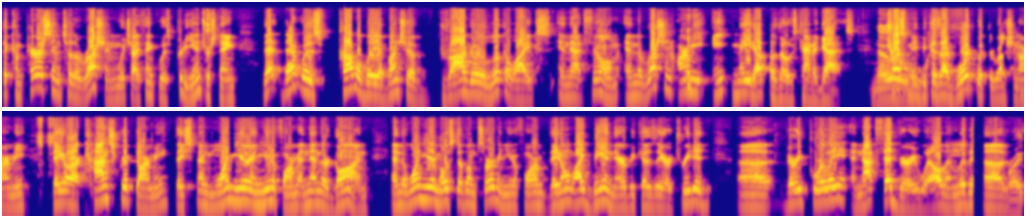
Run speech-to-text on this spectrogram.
the comparison to the Russian, which I think was pretty interesting, that that was probably a bunch of Drago lookalikes in that film, and the Russian army ain't made up of those kind of guys. No. Trust me, because I've worked with the Russian army. They are a conscript army. They spend one year in uniform and then they're gone. And the one year most of them serve in uniform, they don't like being there because they are treated uh, very poorly and not fed very well and live in uh, right.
